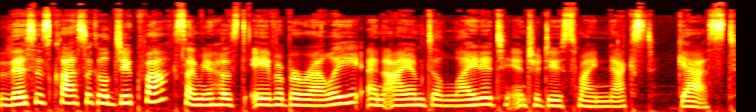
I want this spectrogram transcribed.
This is Classical Jukebox. I'm your host, Ava Borelli, and I am delighted to introduce my next guest.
